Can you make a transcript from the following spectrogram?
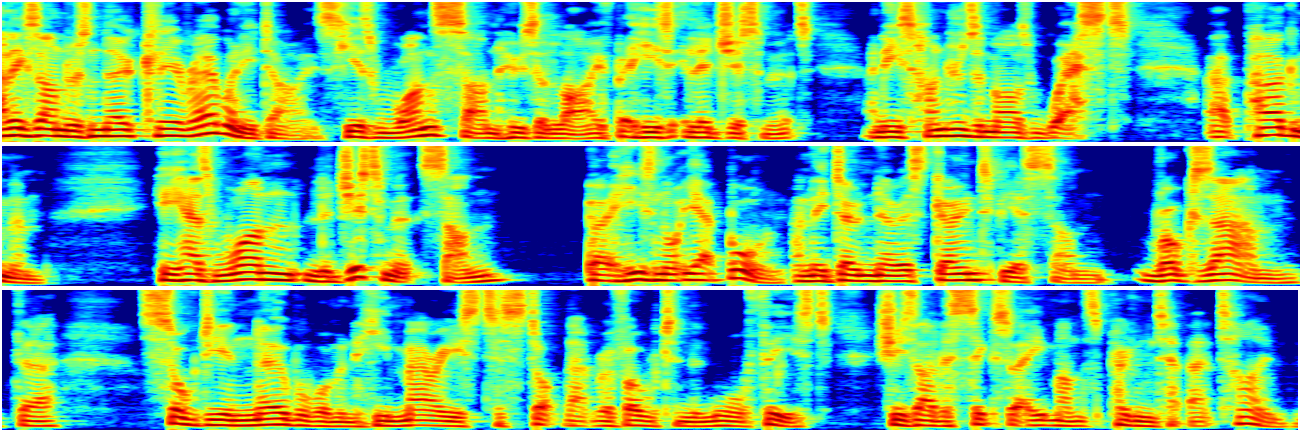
Alexander has no clear heir when he dies. He has one son who's alive, but he's illegitimate, and he's hundreds of miles west at Pergamum. He has one legitimate son, but he's not yet born, and they don't know it's going to be a son. Roxane, the Sogdian noblewoman he marries to stop that revolt in the northeast. She's either six or eight months pregnant at that time.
